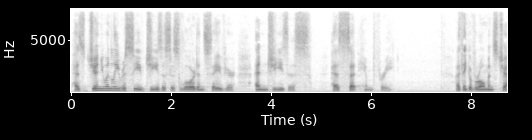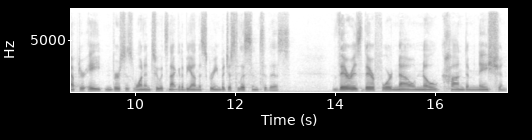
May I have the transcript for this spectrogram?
has genuinely received Jesus as Lord and Savior, and Jesus has set him free. I think of Romans chapter 8 and verses 1 and 2. It's not going to be on the screen, but just listen to this. There is therefore now no condemnation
